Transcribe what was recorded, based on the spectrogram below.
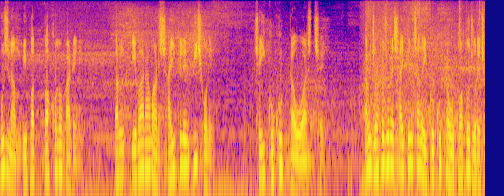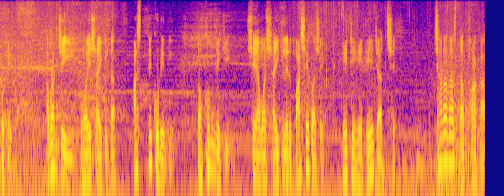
বুঝলাম বিপদ তখনও কাটেনি, কারণ এবার আমার সাইকেলের পিছনে সেই কুকুরটাও আসছে। আমি যত জোরে সাইকেল চালাই, কুকুরটাও তত জোরে ছোটে। আবার যেই ভয়ে সাইকেলটা আস্তে করে দিই, তখন দেখি সে আমার সাইকেলের পাশে পাশে হেঁটে হেঁটে যাচ্ছে। সারা রাস্তা ফাঁকা,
